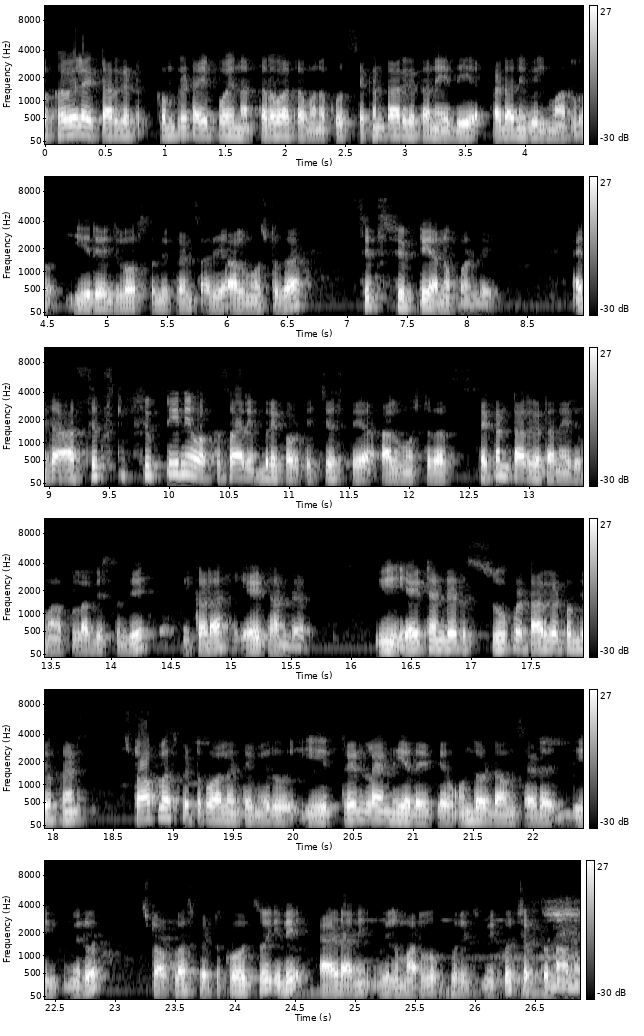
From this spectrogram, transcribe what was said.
ఒకవేళ ఈ టార్గెట్ కంప్లీట్ అయిపోయిన తర్వాత మనకు సెకండ్ టార్గెట్ అనేది అడాని విల్మార్లో ఈ రేంజ్లో వస్తుంది ఫ్రెండ్స్. అది ఆల్మోస్ట్గా సిక్స్ ఫిఫ్టీ అనుకోండి. అయితే ఆ సిక్స్ ఫిఫ్టీని ఒక్కసారి బ్రేక్అవుట్ ఇచ్చేస్తే ఆల్మోస్ట్గా సెకండ్ టార్గెట్ అనేది మనకు లభిస్తుంది. ఇక్కడ ఎయిట్ హండ్రెడ్. ఈ ఎయిట్ హండ్రెడ్ సూపర్ టార్గెట్ ఉంది ఫ్రెండ్స్ స్టాప్ లాస్ పెట్టుకోవాలంటే మీరు ఈ ట్రెండ్ లైన్ ఏదైతే ఉందో డౌన్ సైడ్ దీనికి మీరు స్టాప్ లాస్ పెట్టుకోవచ్చు. ఇది యాడ్ అని విల్మార్లు గురించి మీకు చెప్తున్నాను.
